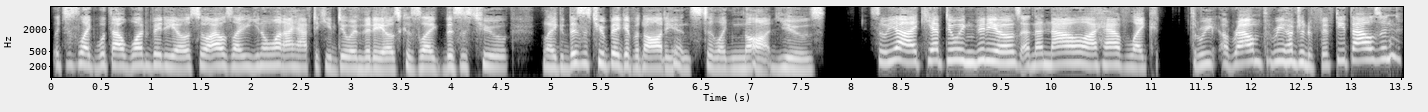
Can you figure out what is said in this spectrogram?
which is like with that one video. So I was like, you know what? I have to keep doing videos because like this is too, like, this is too big of an audience to like not use. So yeah, I kept doing videos, and then now I have like three around three hundred and fifty thousand.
